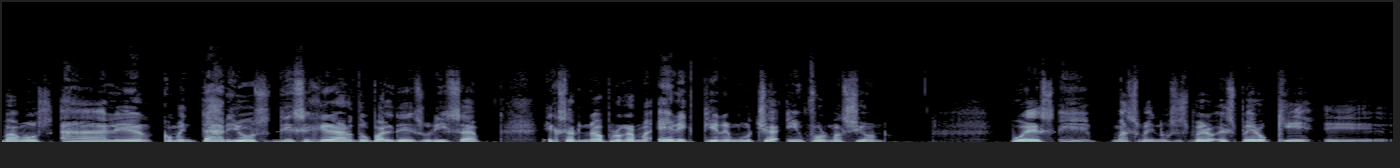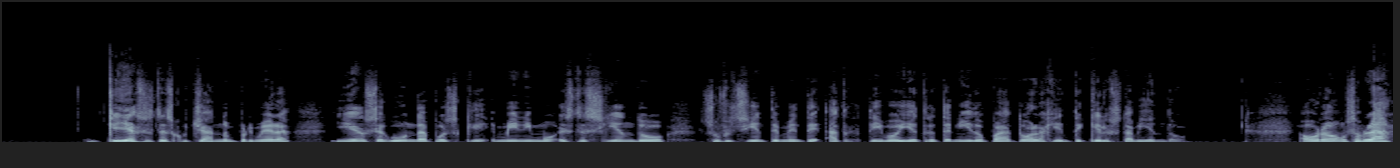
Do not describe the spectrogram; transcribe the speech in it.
Vamos a leer comentarios. Dice Gerardo Valdés Uriza. Extraordinario programa. Eric tiene mucha información. Pues eh, más o menos. Espero, espero que eh, que ya se esté escuchando en primera y en segunda pues que mínimo esté siendo suficientemente atractivo y entretenido para toda la gente que lo está viendo. Ahora vamos a hablar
